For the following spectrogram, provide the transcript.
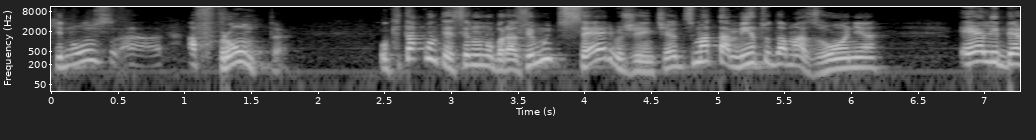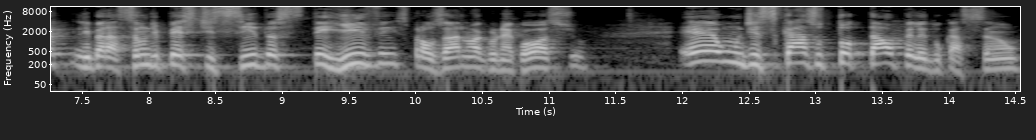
que nos afronta. O que está acontecendo no Brasil é muito sério, gente. É o desmatamento da Amazônia, é a liber, liberação de pesticidas terríveis para usar no agronegócio, é um descaso total pela educação,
